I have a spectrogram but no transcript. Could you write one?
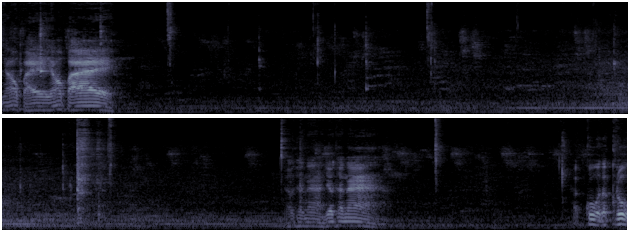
เงาไปเงาไปเดี๋ยวเท่านาเดี๋ยวเท่านาสักครู่สักครู่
